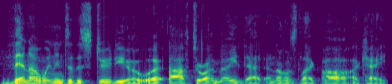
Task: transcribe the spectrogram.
Then I went into the studio uh, after I made that, and I was like, oh, okay,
